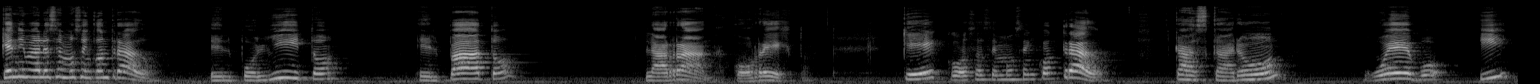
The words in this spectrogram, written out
¿Qué animales hemos encontrado? El pollito, el pato, la rana, correcto. ¿Qué cosas hemos encontrado? Cascarón, huevo y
